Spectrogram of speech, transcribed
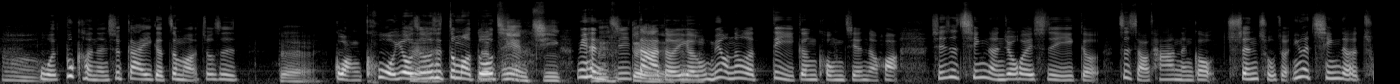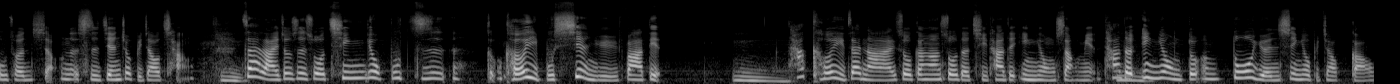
嗯，我不可能是盖一个这么就是。对，广阔又就是这么多面积面积大的一个，没有那个地跟空间的话，其实氢能就会是一个，至少它能够先储存，因为氢的储存小，那时间就比较长。嗯，再来就是说氢又不知可以不限于发电，嗯，它可以再拿来说刚刚说的其他的应用上面，它的应用多嗯多元性又比较高，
